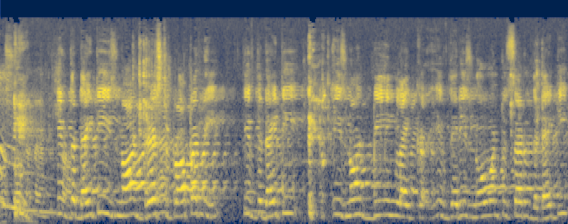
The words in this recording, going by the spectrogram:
обособленная If the душа. deity is not dressed properly, if the deity is not being like, if there is no one to serve the deity,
